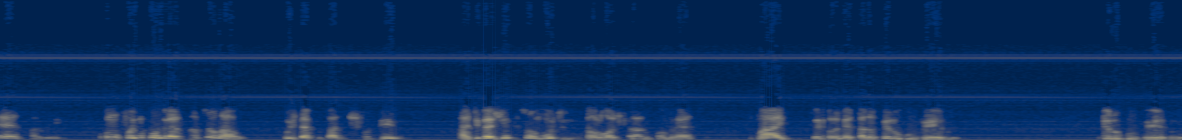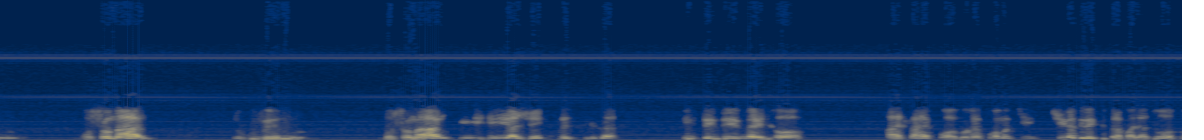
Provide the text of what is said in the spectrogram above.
essa lei, como foi no Congresso Nacional. Os deputados discutiram. As divergências são muito ideológicas lá no Congresso, mas foi implementada pelo governo, pelo governo Bolsonaro, pelo governo Bolsonaro, e, e a gente precisa entender melhor essa reforma. Uma reforma que tira direito do trabalhador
